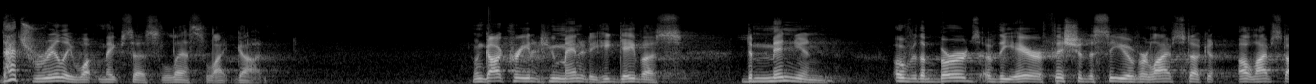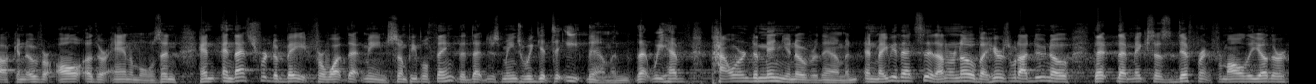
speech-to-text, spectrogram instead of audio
That's really what makes us less like God. When God created humanity, He gave us dominion over the birds of the air, fish of the sea, over livestock, uh, livestock and over all other animals. And, and, and that's for debate for what that means. Some people think that that just means we get to eat them and that we have power and dominion over them. And, and maybe that's it. I don't know. But here's what I do know that, that makes us different from all the other,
